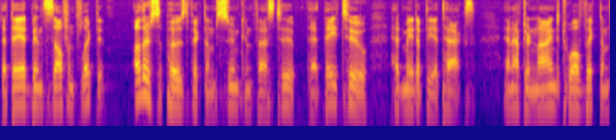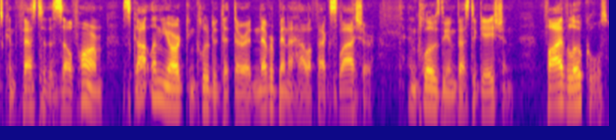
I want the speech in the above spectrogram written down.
that they had been self inflicted. Other supposed victims soon confessed too that they too had made up the attacks and after 9 to 12 victims confessed to the self harm, Scotland Yard concluded that there had never been a Halifax slasher and closed the investigation. Five locals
